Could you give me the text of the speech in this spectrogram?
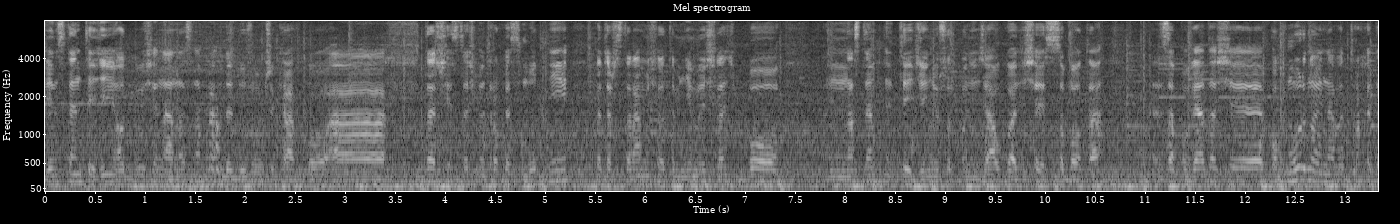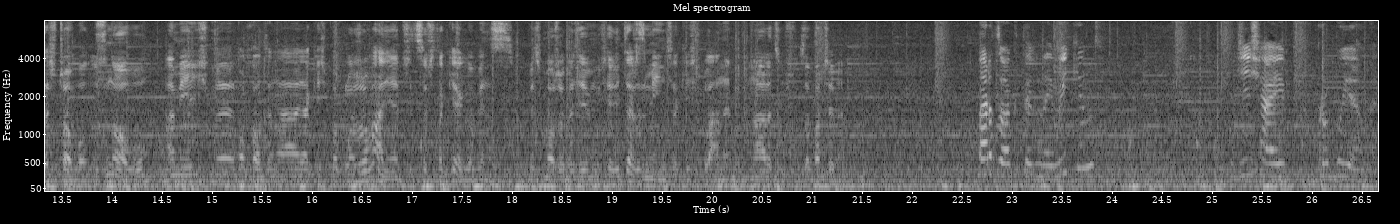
Więc ten tydzień odbył się na nas naprawdę dużą czekawką, a też jesteśmy trochę smutni, chociaż staramy się o tym nie myśleć, bo następny tydzień już od poniedziałku, a dzisiaj jest sobota, zapowiada się pochmurno i nawet trochę deszczowo znowu, a mieliśmy ochotę na jakieś poplażowanie czy coś takiego, więc być może będziemy musieli też zmienić jakieś plany, no ale cóż, zobaczymy. Bardzo aktywny weekend. Dzisiaj próbujemy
